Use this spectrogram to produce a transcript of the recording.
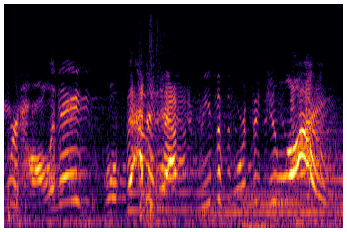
favorite holiday? Well, that'd have to be the 4th of July.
